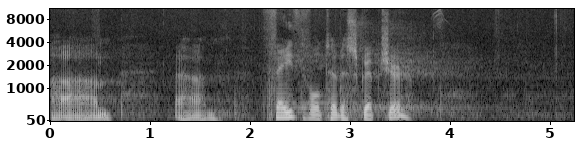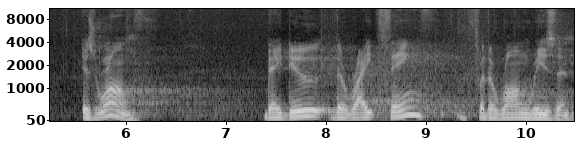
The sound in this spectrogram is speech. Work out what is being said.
um, um, faithful to the scripture is wrong. They do the right thing for the wrong reason.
